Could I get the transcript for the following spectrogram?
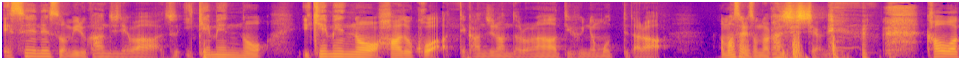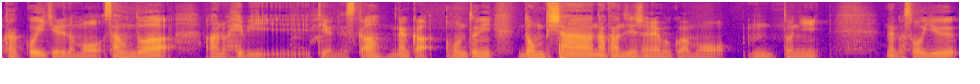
SNS を見る感じでは、イケメンの、イケメンのハードコアって感じなんだろうなっていうふうに思ってたら、まさにそんな感じでしたよね 顔はかっこいいけれども、サウンドは、あの、ヘビーっていうんですか？なんか、本当に、ドンピシャな感じでしたね、僕はもう。本当に。なんかそういう、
